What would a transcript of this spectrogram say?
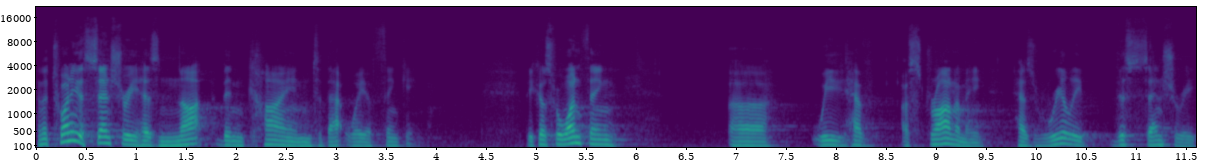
And the 20th century has not been kind to that way of thinking. Because, for one thing, uh, we have astronomy has really, this century,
